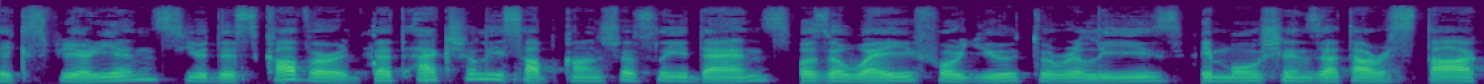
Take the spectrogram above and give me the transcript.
experience, experience, you discovered that actually subconsciously dance was a way for you to release emotions that are stuck,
